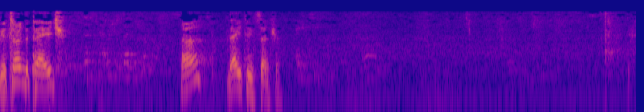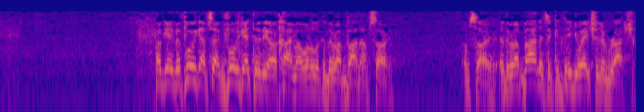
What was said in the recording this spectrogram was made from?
You turn the page. Huh? The 18th century. Okay, before we, I'm sorry, before we get to the Or HaChaim, I want to look at the Ramban. I'm sorry. I'm sorry. Uh, the Ramban is a continuation of Rashi.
